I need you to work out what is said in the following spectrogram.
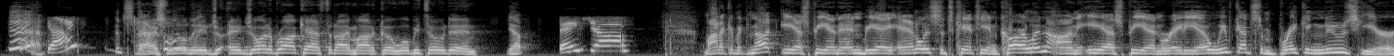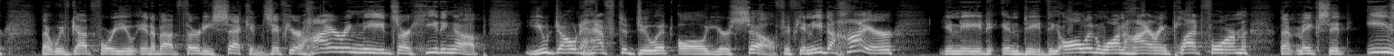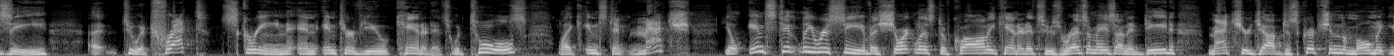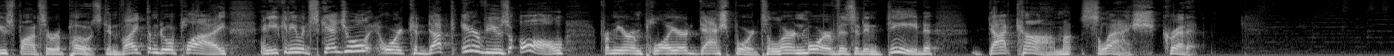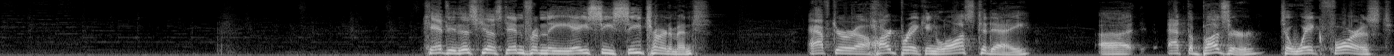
Yeah, guys. It's absolutely, absolutely. Enjoy, enjoy the broadcast tonight, Monica. We'll be tuned in. Yep. Thanks, y'all. Monica McNutt, ESPN NBA analyst. It's Canty and Carlin on ESPN Radio. We've got some breaking news here that we've got for you in about 30 seconds. If your hiring needs are heating up, you don't have to do it all yourself. If you need to hire, you need Indeed, the all in one hiring platform that makes it easy. Uh, to attract, screen, and interview candidates with tools like Instant Match You'll instantly receive a short list of quality candidates whose resumes on Indeed match your job description the moment you sponsor a post. Invite them to apply, and you can even schedule or conduct interviews all from your employer dashboard. To learn more, visit Indeed.com slash credit. Canty, this just in from the ACC tournament after a heartbreaking loss today uh, at the buzzer to Wake Forest.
